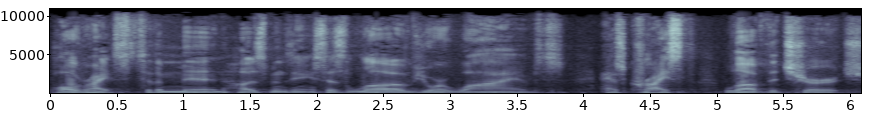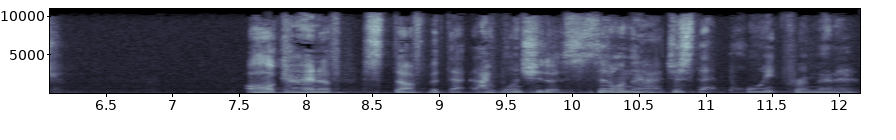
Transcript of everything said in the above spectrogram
Paul writes to the men, husbands, and he says, Love your wives as Christ loved the church. All kind of stuff, but that, I want you to sit on that, just that point for a minute.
